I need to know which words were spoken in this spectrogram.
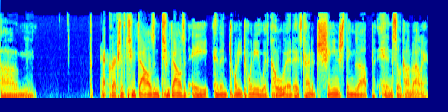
Um, the tech correction of 2000, 2008, and then 2020 with COVID has kind of changed things up in Silicon Valley.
